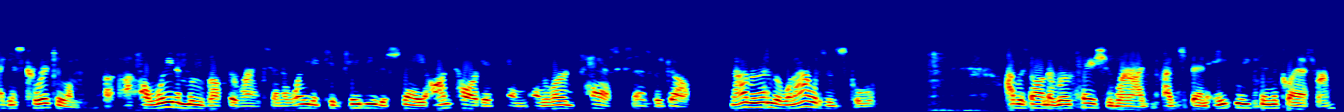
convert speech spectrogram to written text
I guess, curriculum, a, a, way to move up the ranks and a way to continue to stay on target and, and learn tasks as we go. Now, I remember when I was in school, I was on a rotation where I'd, I'd spend eight weeks in the classroom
